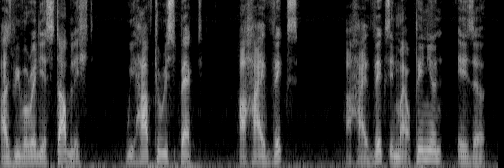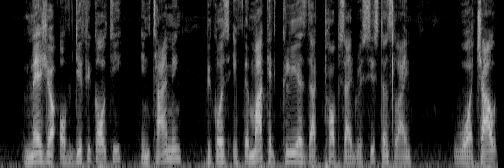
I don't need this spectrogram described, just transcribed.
as we've already established, we have to respect a high VIX. A high VIX, in my opinion, is a measure of difficulty in timing because if the market clears that topside resistance line, watch out.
